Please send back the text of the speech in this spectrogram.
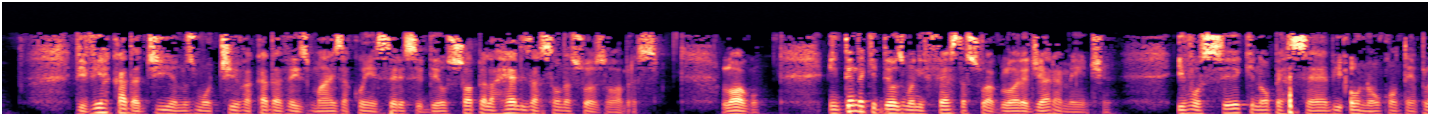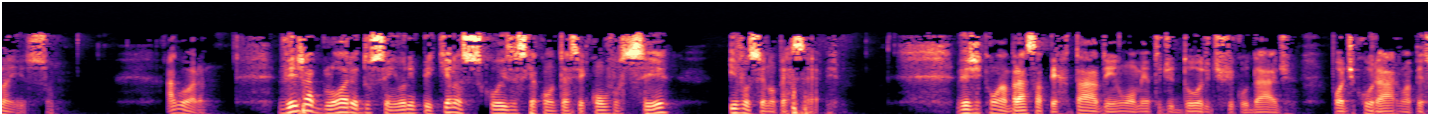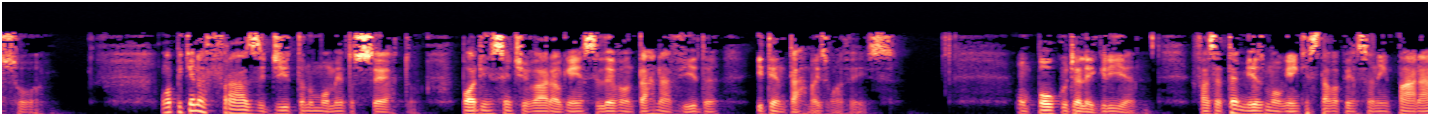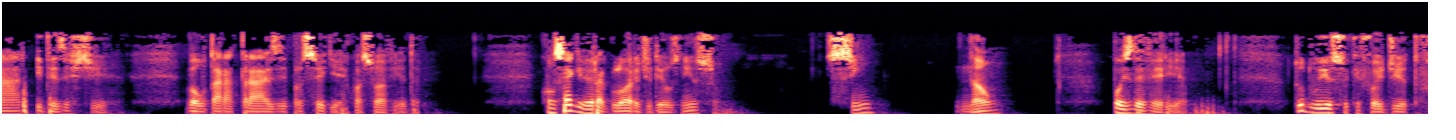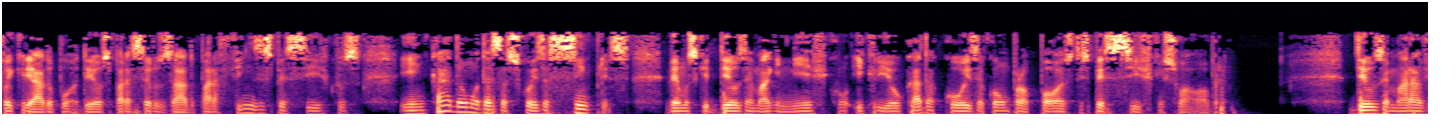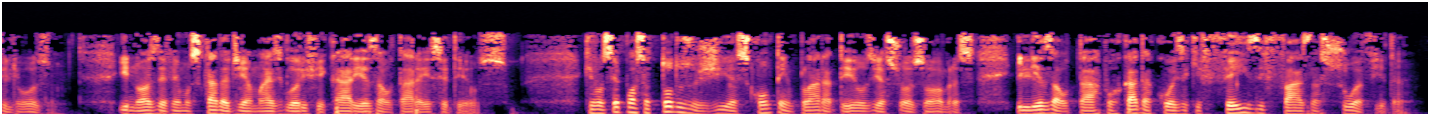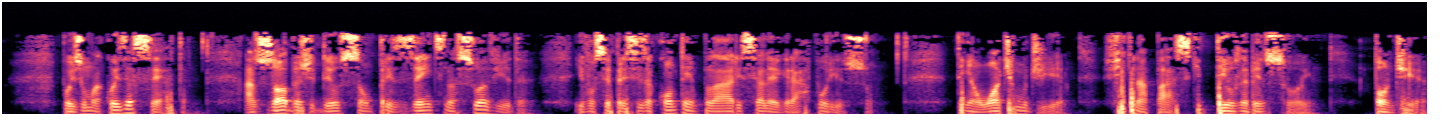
Viver cada dia nos motiva cada vez mais a conhecer esse Deus só pela realização das suas obras. Logo, entenda que Deus manifesta a sua glória diariamente e você que não percebe ou não contempla isso. Agora, veja a glória do Senhor em pequenas coisas que acontecem com você e você não percebe. Veja que um abraço apertado em um momento de dor e dificuldade pode curar uma pessoa. Uma pequena frase dita no momento certo pode incentivar alguém a se levantar na vida e tentar mais uma vez. Um pouco de alegria faz até mesmo alguém que estava pensando em parar e desistir, voltar atrás e prosseguir com a sua vida. Consegue ver a glória de Deus nisso? Sim? Não? Pois deveria. Tudo isso que foi dito foi criado por Deus para ser usado para fins específicos, e em cada uma dessas coisas simples, vemos que Deus é magnífico e criou cada coisa com um propósito específico em sua obra. Deus é maravilhoso, e nós devemos cada dia mais glorificar e exaltar a esse Deus. Que você possa todos os dias contemplar a Deus e as suas obras e lhe exaltar por cada coisa que fez e faz na sua vida. Pois uma coisa é certa, as obras de Deus são presentes na sua vida e você precisa contemplar e se alegrar por isso. Tenha um ótimo dia. Fique na paz. Que Deus abençoe. Bom dia.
